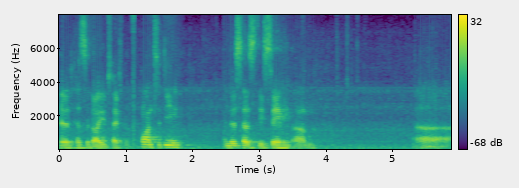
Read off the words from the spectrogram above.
that has a value type of quantity. And this has the same um, uh,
